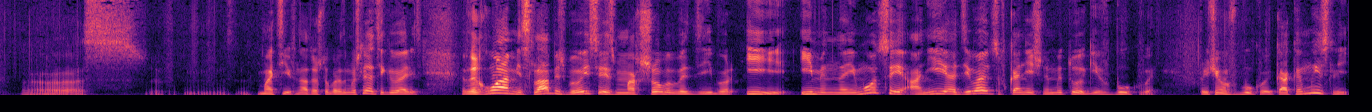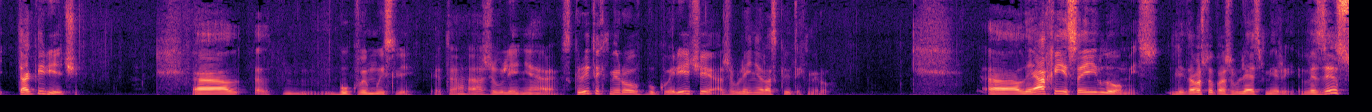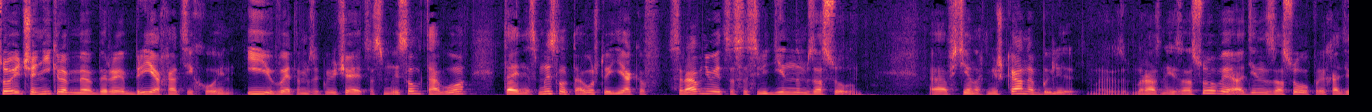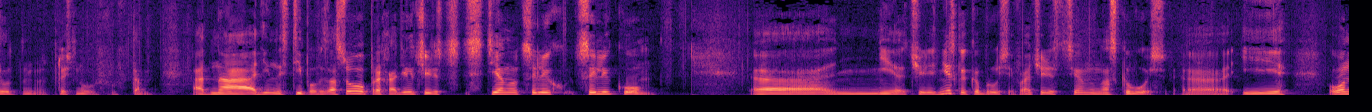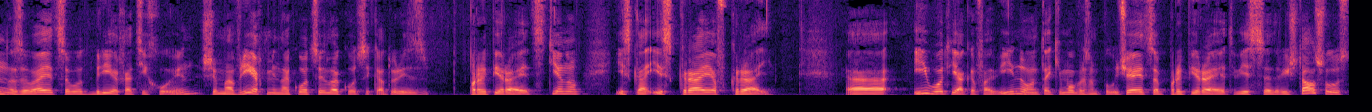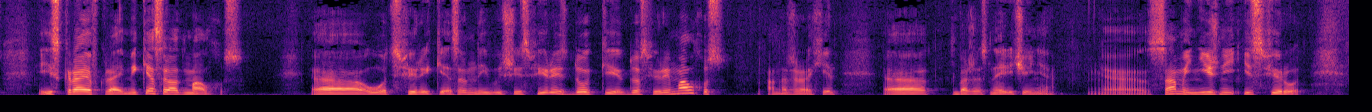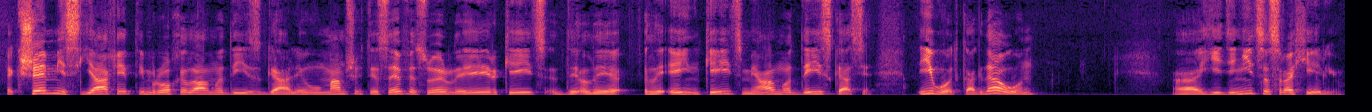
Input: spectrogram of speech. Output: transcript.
мотив на то, чтобы размышлять и говорить. Вегуами слабишь бойся из махшового дибор. И именно эмоции, они одеваются в конечном итоге в буквы. Причем в буквы как и мысли, так и речи. А, буквы мысли – это оживление скрытых миров, буквы речи – оживление раскрытых миров. Леахиса и ломис, для того, чтобы оживлять миры. Везе сойча никра бриахатихоин. И в этом заключается смысл того, тайный смысл того, что Яков сравнивается со срединным засовом. В стенах мешкана были разные засовы. Один из засовов проходил, то есть, ну, там, одна, один из типов засовов проходил через стену целиком. Э, не через несколько брусьев, а через стену насквозь. Э, и он называется вот Бриах Атихоин, Шимавриах Минакоци и Лакоци, который пропирает стену из, из края в край. Э, и вот Яков Авину, он таким образом, получается, пропирает весь Седр Ишталшалус из края в край. Микесар ад Малхус. От сферы Кесар, наивысшей сферы, до, до сферы Малхус, она же Рахель, божественное речение, э, самый нижний из сферот. Кшемис яхит им рохел алмады из гали, у мамших тесеф суэр лейр кейтс лейн кейтс миалма де из касси. И вот, когда он э, единица с Рахелью,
